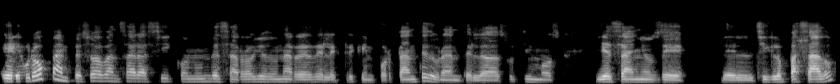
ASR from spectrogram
Europa empezó a avanzar así con un desarrollo de una red eléctrica importante durante los últimos 10 años del siglo pasado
